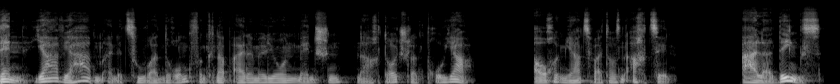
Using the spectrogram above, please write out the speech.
Denn ja, wir haben eine Zuwanderung von knapp einer Million Menschen nach Deutschland pro Jahr, auch im Jahr 2018. Allerdings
